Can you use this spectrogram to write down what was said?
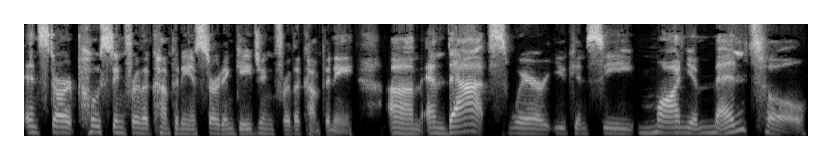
and start posting for the company and start engaging for the company. Um, and that's where you can see monumental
